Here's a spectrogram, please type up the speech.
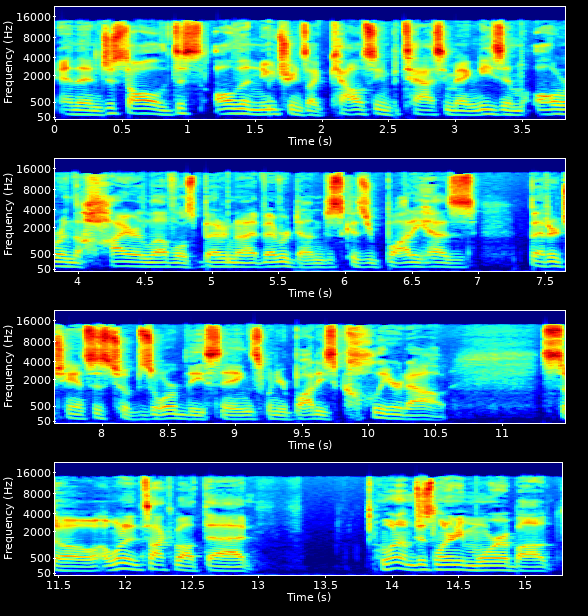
And then just all just all the nutrients like calcium, potassium, magnesium, all were in the higher levels, better than I've ever done, just because your body has better chances to absorb these things when your body's cleared out. So I wanted to talk about that one, I'm just learning more about,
